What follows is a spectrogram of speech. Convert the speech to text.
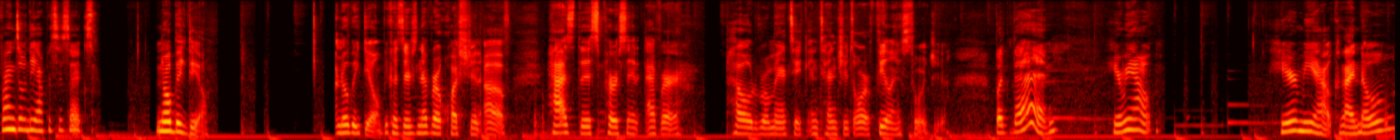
friends of the opposite sex, no big deal no big deal because there's never a question of has this person ever held romantic intentions or feelings towards you. But then, hear me out. Hear me out because I know,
